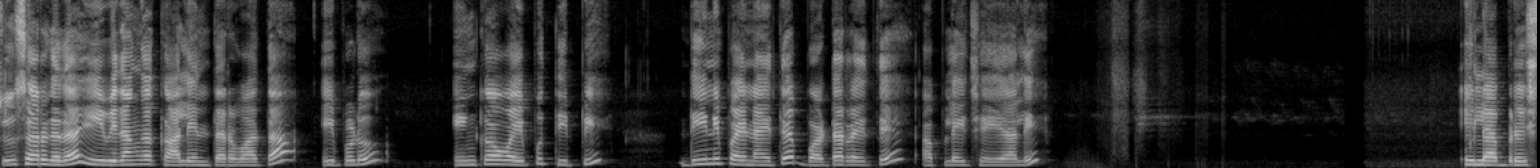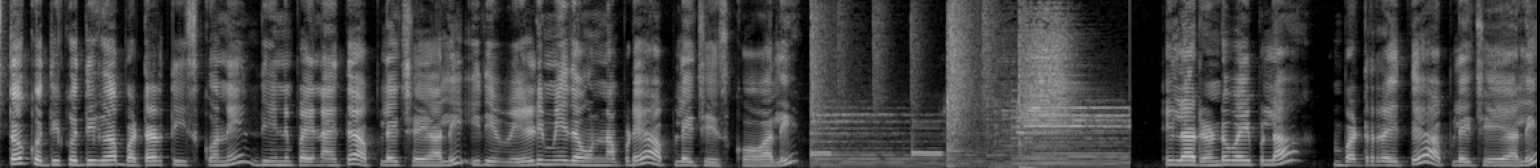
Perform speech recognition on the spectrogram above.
చూసారు కదా ఈ విధంగా కాలిన తర్వాత ఇప్పుడు ఇంకో వైపు తిప్పి దీనిపైన అయితే బటర్ అయితే అప్లై చేయాలి. ఇలా బ్రష్తో కొద్ది కొద్దిగా బటర్ తీసుకొని దీనిపైన అయితే అప్లై చేయాలి. ఇది వేడి మీద ఉన్నప్పుడే అప్లై చేసుకోవాలి. ఇలా రెండు వైపులా బటర్ అయితే అప్లై చేయాలి.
